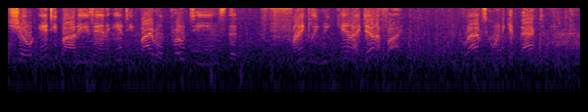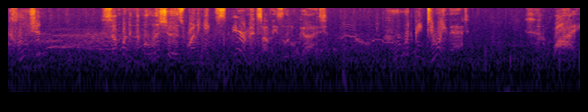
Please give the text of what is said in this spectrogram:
show antibodies and antiviral proteins that, frankly, we can't identify. The lab's going to get back to me. Conclusion? Someone in the militia is running experiments on these little guys. Who would be doing that? And why?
